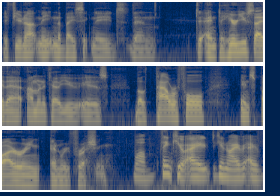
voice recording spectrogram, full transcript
If you're not meeting the basic needs, then, to, and to hear you say that, I'm going to tell you is both powerful, inspiring, and refreshing. Well, thank you. I, you know, I've, I've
